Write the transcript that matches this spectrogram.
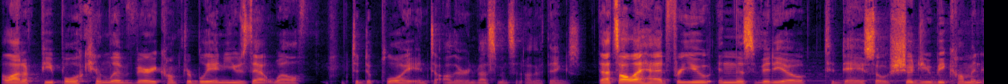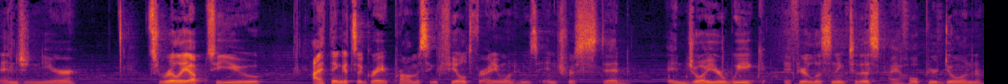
a lot of people can live very comfortably and use that wealth to deploy into other investments and other things. That's all I had for you in this video today. So, should you become an engineer? It's really up to you. I think it's a great, promising field for anyone who's interested. Enjoy your week. If you're listening to this, I hope you're doing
